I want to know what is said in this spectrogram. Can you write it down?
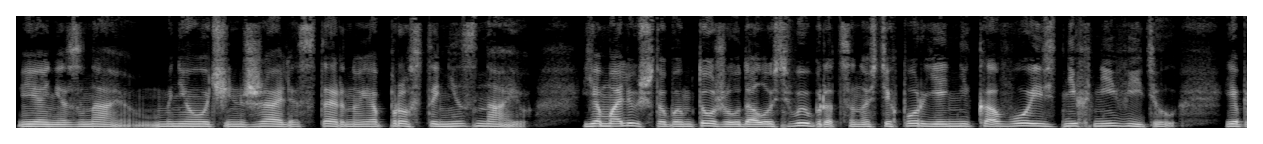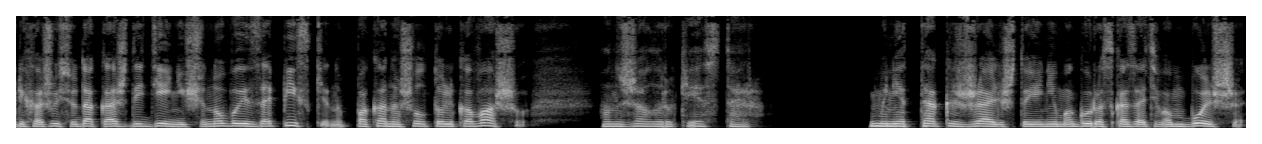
«Я не знаю. Мне очень жаль, Эстер, но я просто не знаю. Я молюсь, чтобы им тоже удалось выбраться, но с тех пор я никого из них не видел. Я прихожу сюда каждый день, ищу новые записки, но пока нашел только вашу». Он сжал руки Эстер. «Мне так жаль, что я не могу рассказать вам больше,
